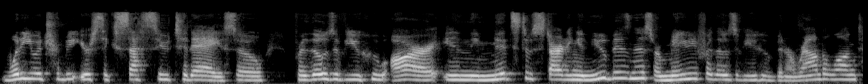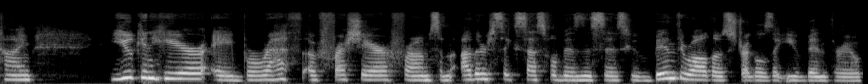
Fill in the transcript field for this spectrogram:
what do you attribute your success to today. So for those of you who are in the midst of starting a new business, or maybe for those of you who've been around a long time, you can hear a breath of fresh air from some other successful businesses who've been through all those struggles that you've been through.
